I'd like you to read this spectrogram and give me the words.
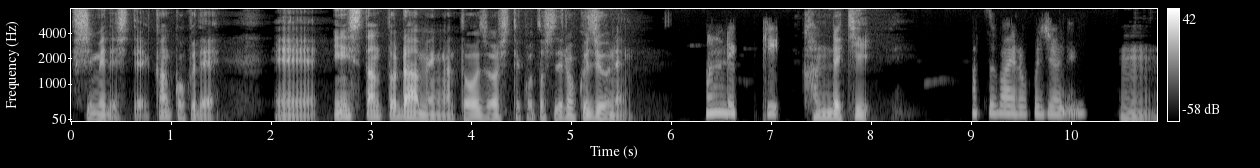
節目でして、韓国で、えーインスタントラーメンが登場して今年で60年、還暦。還暦。発売60年。うん。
